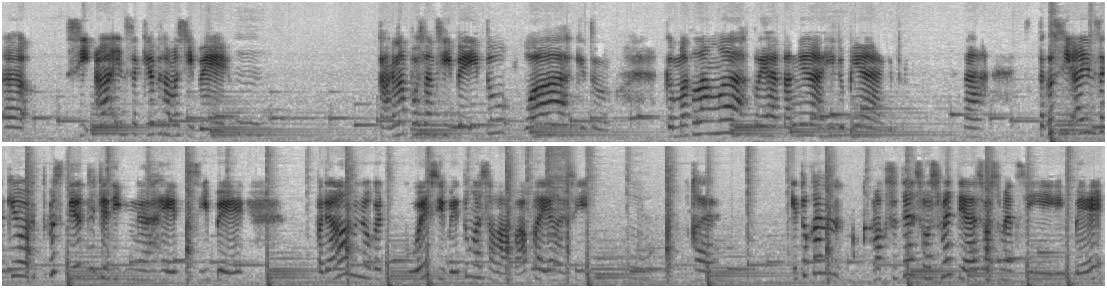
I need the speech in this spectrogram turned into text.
eh, si A insecure sama si B. Hmm. karena posan si B itu wah gitu. Gemerlang lah kelihatannya hidupnya gitu. Nah terus si A insecure terus dia tuh jadi nge-hate si B padahal menurut gue si B itu nggak salah apa-apa ya nggak sih? Iya. kayak itu kan maksudnya sosmed ya sosmed si B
